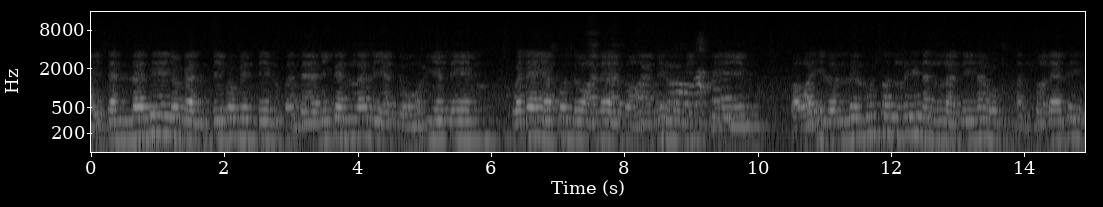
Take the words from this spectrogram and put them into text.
أرأيت الذي يكذب بالدين فذلك الذي يدعو اليتيم ولا يحض على طعام المسكين. فويل للمصلين الذين هم عن صلاتهم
